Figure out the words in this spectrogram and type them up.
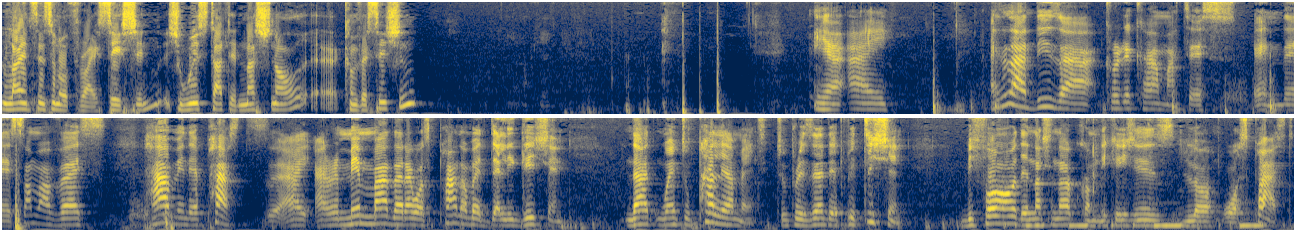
licensing authorization. Should we start a national uh, conversation? Yeah, I, I think that these are critical matters, and uh, some of us have in the past. I, I remember that I was part of a delegation that went to Parliament to present a petition before the National Communications Law was passed.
